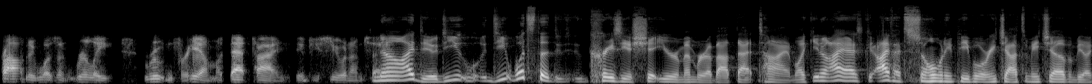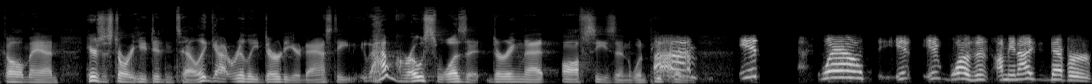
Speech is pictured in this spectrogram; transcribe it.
probably wasn't really rooting for him at that time. If you see what I'm saying. No, I do. Do you? Do you? What's the craziest shit you remember about that time? Like, you know, I ask. I've had so many people reach out to me, Chubb, and be like, "Oh man, here's a story he didn't tell. It got really dirty or nasty. How gross was it during that off season when people? Um, it well, it it wasn't. I mean, I never.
